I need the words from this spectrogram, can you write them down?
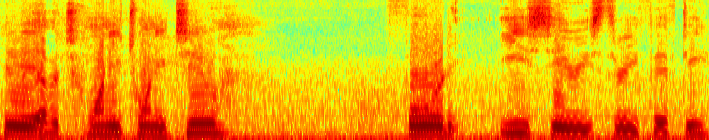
Here we have a 2022 Ford E-Series 350.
